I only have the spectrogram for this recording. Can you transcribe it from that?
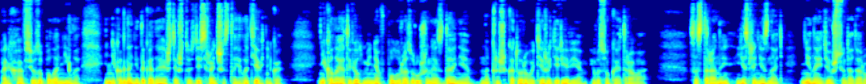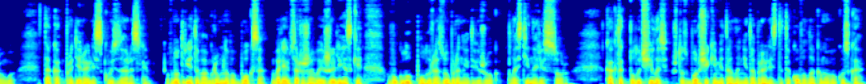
Ольха все заполонила, и никогда не догадаешься, что здесь раньше стояла техника. Николай отвел меня в полуразрушенное здание, на крыше которого те же деревья и высокая трава. Со стороны, если не знать, не найдешь сюда дорогу, так как продирались сквозь заросли. Внутри этого огромного бокса валяются ржавые железки, в углу полуразобранный движок, пластина рессор. Как так получилось, что сборщики металла не добрались до такого лакомого куска?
